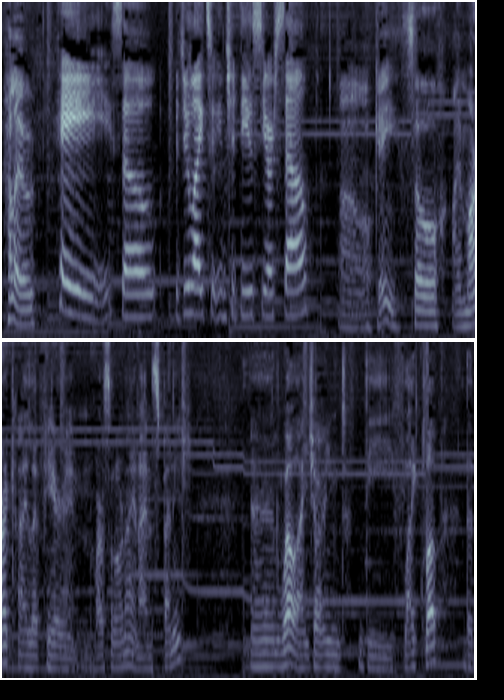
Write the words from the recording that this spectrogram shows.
Hello. Hey, so would you like to introduce yourself? Uh, okay, so I'm Marc. I live here in Barcelona and I'm Spanish. And well, I joined the flight club that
